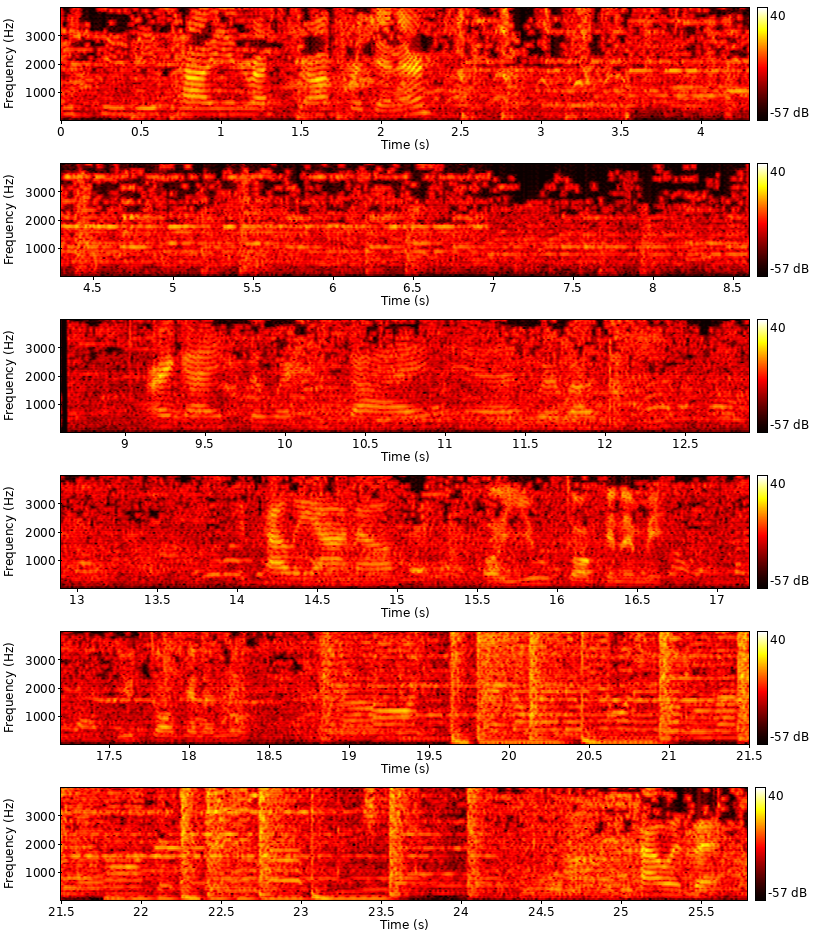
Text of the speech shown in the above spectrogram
Going to the Italian restaurant for dinner. Alright guys, so we're inside and we're about to eat Italiano. Oh, you talking to me? You talking to me? How is it?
